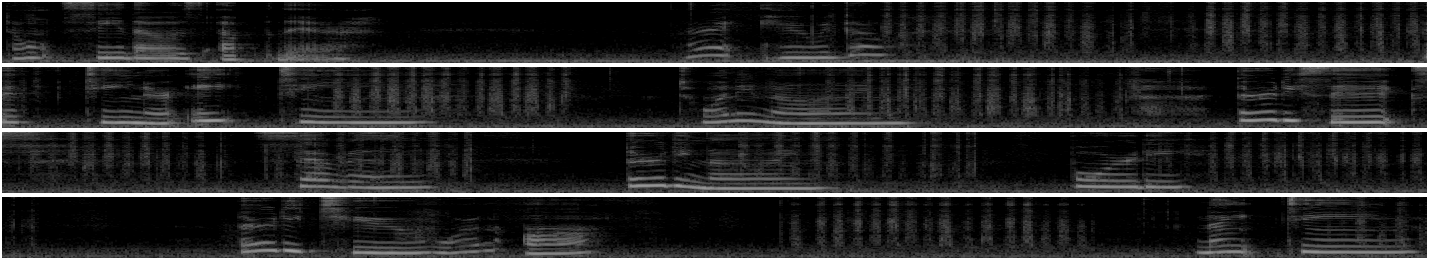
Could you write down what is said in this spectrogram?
Don't see those up there. All right, here we go. 15 or 18, 29, 36, 7, 39, 40, 32, one off, 19,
